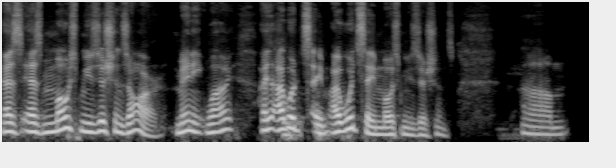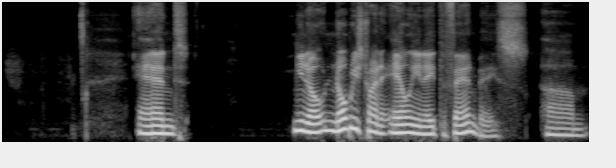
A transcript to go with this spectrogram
as as most musicians are. Many, well, I, I would say I would say most musicians, um, and you know nobody's trying to alienate the fan base, um,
